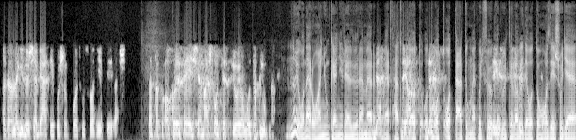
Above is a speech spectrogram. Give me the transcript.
az a legidősebb játékosunk volt 27 éves. Tehát ak- akkor teljesen más koncepciója volt a klubnak. Na jó, ne rohanjunk ennyire előre, mert, de, mert hát ugye ja, ott, ott, ott, ott, álltunk meg, hogy fölkerültél a videótonhoz, és ugye,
